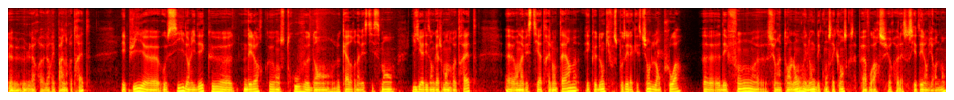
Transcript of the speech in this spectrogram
leur, leur épargne retraite, et puis euh, aussi dans l'idée que euh, dès lors qu'on se trouve dans le cadre d'investissement lié à des engagements de retraite, euh, on investit à très long terme et que donc il faut se poser la question de l'emploi des fonds sur un temps long et donc des conséquences que ça peut avoir sur la société et l'environnement.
